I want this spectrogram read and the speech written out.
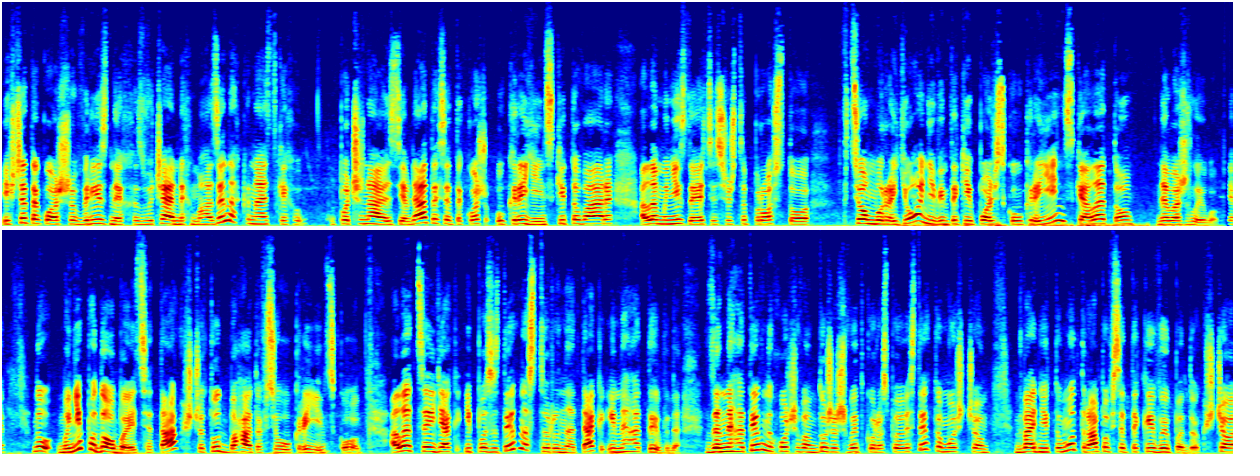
І ще також в різних звичайних магазинах канадських починають з'являтися також українські товари. Але мені здається, що це просто в цьому районі він такий польсько-український, але то не важливо. Ну мені подобається так, що тут багато всього українського, але це як і позитивна сторона, так і негативна. За негативну хочу вам дуже швидко розповісти, тому що два дні тому трапився такий випадок, що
